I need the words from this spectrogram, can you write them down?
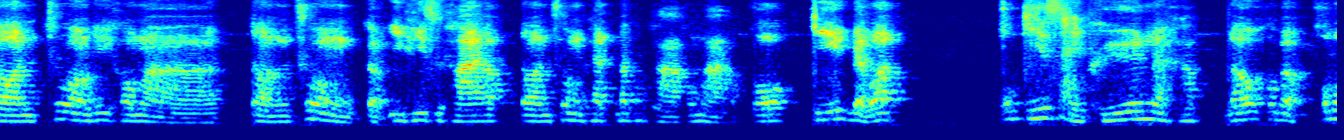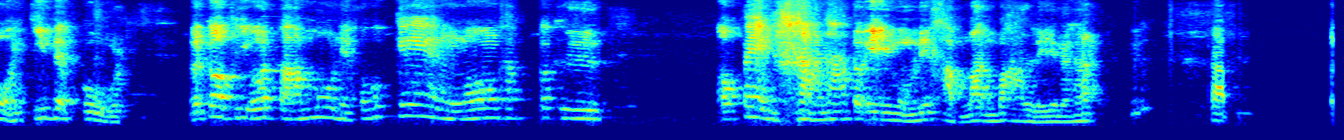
ตอนช่วงที่เขามาตอนช่วงกับอีพีสุดท้ายครับ ตอนช่วงแพทนัทภาเขามาครับเขากรีดแบบว่าเขากรีดใส่พื้นนะครับ แล้วเขาแบบเขาบอกให้กรีดแบบโกรธแล้วก็พี่โอ๊ตปราโมชเนี่ยเขาก็แกล้งน้องครับ ก็คือ เอาแป้งทาหน้าตัวเองผมเลยขำลั่นบ้านเลยนะฮะครับเ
